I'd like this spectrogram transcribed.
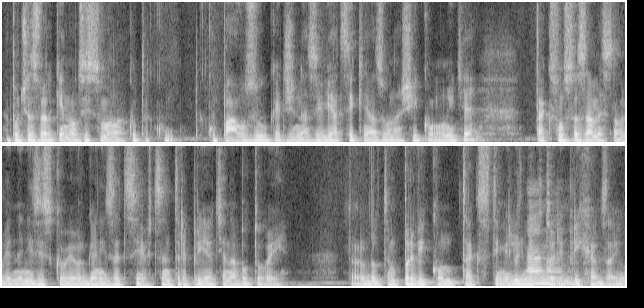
a počas Veľkej noci som mal ako takú, takú pauzu, keďže nás je viacej kňazov v našej komunite, tak som sa zamestnal v jednej neziskovej organizácie v centre prijatia na Botovej. To robil ten prvý kontakt s tými ľuďmi, ano. ktorí prichádzajú.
